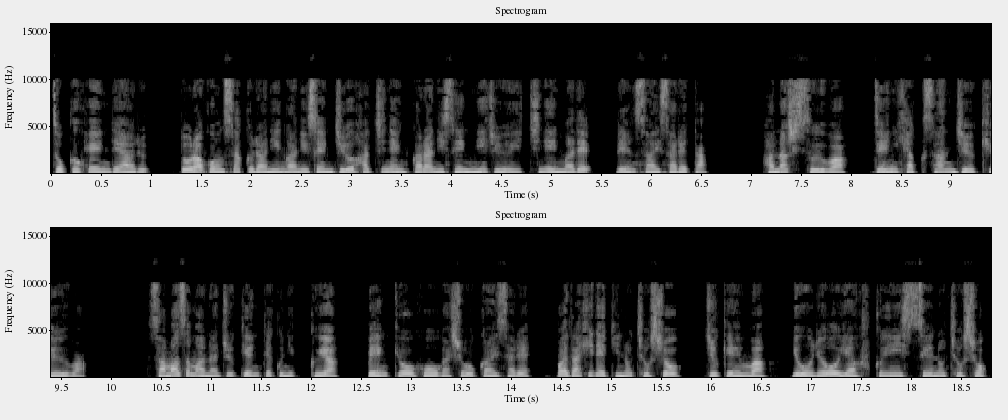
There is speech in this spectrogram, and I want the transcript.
続編であるドラゴン桜2が2018年から2021年まで連載された。話数は全139話。様々な受験テクニックや勉強法が紹介され、和田秀樹の著書、受験は、要領や福井一世の著書、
